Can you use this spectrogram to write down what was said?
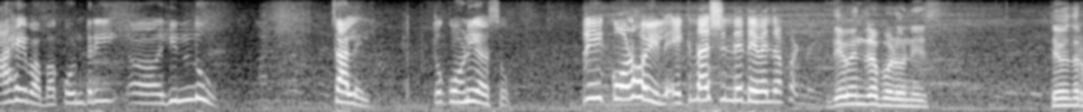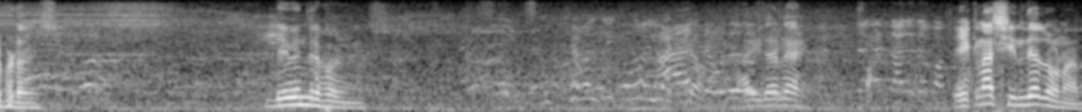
आहे बाबा कोणतरी हिंदू चालेल तो कोणी असो. तरी कोण होईल? एकनाथ शिंदे देवेंद्र फडणवीस. देवेंद्र फडणवीस. देवेंद्र फडणवीस. देवेंद्र फडणवीस. एकनाथ शिंदेच होणार.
